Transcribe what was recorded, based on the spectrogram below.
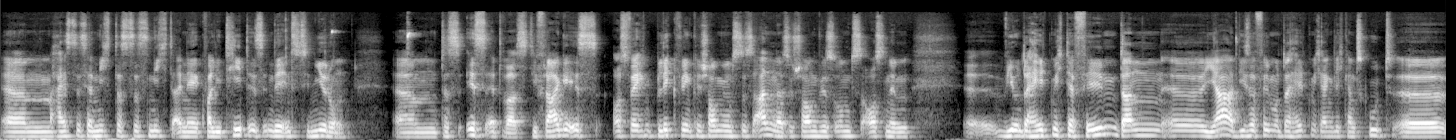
ähm, heißt das ja nicht, dass das nicht eine Qualität ist in der Inszenierung. Ähm, das ist etwas. Die Frage ist, aus welchem Blickwinkel schauen wir uns das an? Also schauen wir es uns aus einem, äh, wie unterhält mich der Film? Dann, äh, ja, dieser Film unterhält mich eigentlich ganz gut. Äh,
